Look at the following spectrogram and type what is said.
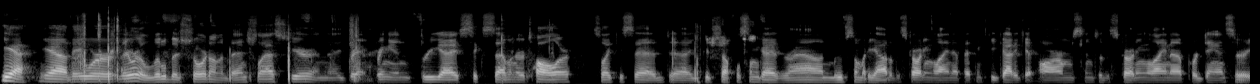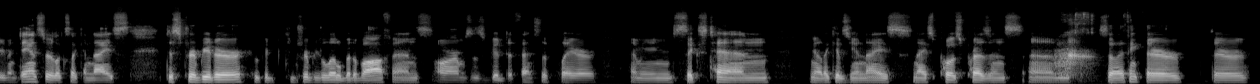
Yeah, yeah, they were they were a little bit short on the bench last year, and they bring in three guys six seven or taller. So, like you said, uh, you could shuffle some guys around, move somebody out of the starting lineup. I think you got to get Arms into the starting lineup or Dancer. Even Dancer looks like a nice distributor who could contribute a little bit of offense. Arms is a good defensive player. I mean, six ten you know that gives you a nice nice post presence. Um, so I think their their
